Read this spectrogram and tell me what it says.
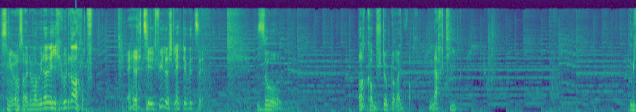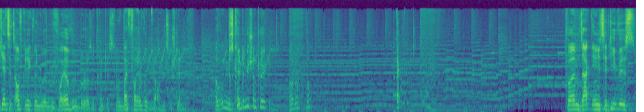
Siro ist heute mal wieder richtig gut drauf. Er erzählt viele schlechte Witze. So. Ach komm, stirb doch einfach. Nachthieb. mich jetzt jetzt aufgeregt, wenn du irgendwie Feuerwirbel oder so könntest. Wobei Feuerwirbel auch nicht so schlimm. Aber das könnte mich schon töten. Oh doch, oh. Zack. Vor allem sagt, Initiative ist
